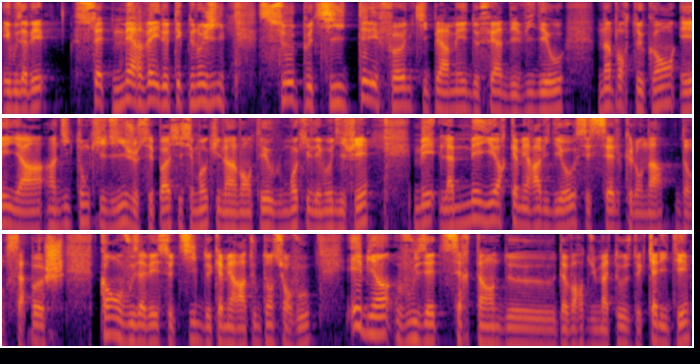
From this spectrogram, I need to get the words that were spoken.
et vous avez cette merveille de technologie, ce petit téléphone qui permet de faire des vidéos n'importe quand et il y a un dicton qui dit, je sais pas si c'est moi qui l'ai inventé ou moi qui l'ai modifié, mais la meilleure caméra vidéo, c'est celle que l'on a dans sa poche. Quand vous avez ce type de caméra tout le temps sur vous, eh bien, vous êtes certain de d'avoir du matos de qualité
